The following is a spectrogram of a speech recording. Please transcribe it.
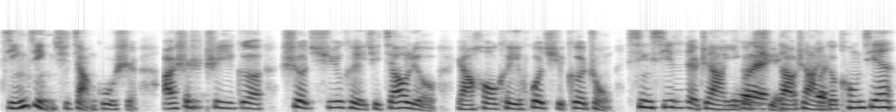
仅仅去讲故事，而是是一个社区可以去交流，然后可以获取各种信息的这样一个渠道，这样一个空间。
